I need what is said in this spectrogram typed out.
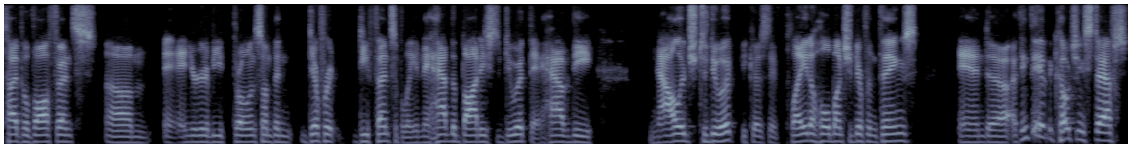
type of offense, um, and you're going to be throwing something different defensively. And they have the bodies to do it. They have the knowledge to do it because they've played a whole bunch of different things. And uh, I think they have the coaching staff's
